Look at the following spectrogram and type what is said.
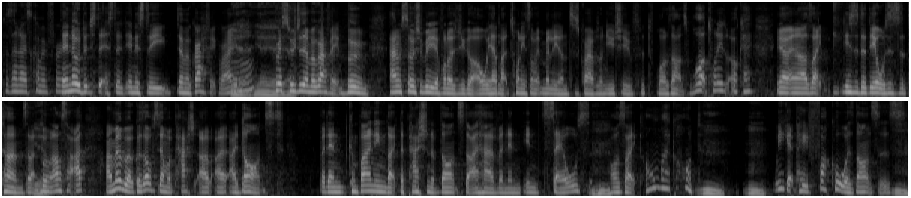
Because they know it's coming through. They know that it's the, it's the, and it's the demographic, right? Yeah, yeah, yeah. Chris, yeah. who's the demographic? Boom. How many social media followers you got? Oh, we had like 20 something million subscribers on YouTube for World of Dance. What? 20? Okay. You know, and I was like, this is the deal, this is the terms. Like, Yeah. boom. And I was like, I, I remember because obviously I'm a passion, I, I, I danced, but then combining like the passion of dance that I have and then in sales, I was like, oh my God, Mm, mm, we get paid fuck all as dancers. Mm.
